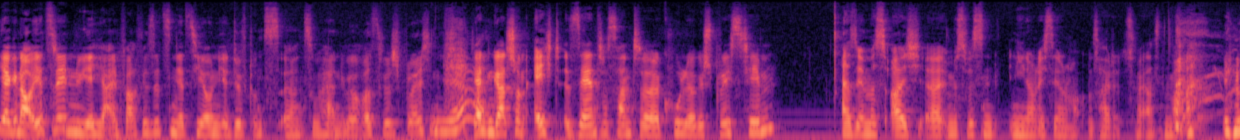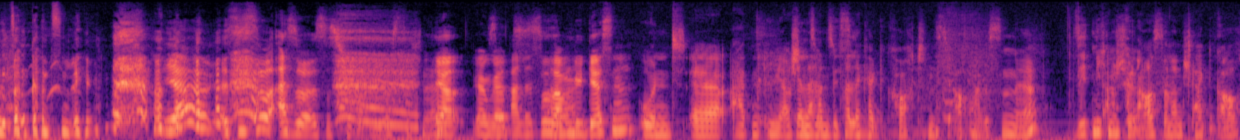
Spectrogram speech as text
Ja, genau. Jetzt reden wir hier einfach. Wir sitzen jetzt hier und ihr dürft uns äh, zuhören, über was wir sprechen. Yeah. Wir hatten gerade schon echt sehr interessante, coole Gesprächsthemen. Also ihr müsst euch, äh, ihr müsst wissen, Nina und ich sehen uns heute zum ersten Mal in unserem ganzen Leben. ja, es ist so, also es ist schon lustig, ne? Ja, wir haben so gerade alles zusammen gegessen und äh, hatten irgendwie auch schon Gella so ein hat bisschen... super lecker gekocht, müsst ihr auch mal wissen, ne? Sieht nicht Danke. nur schön aus, sondern schmeckt auch.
